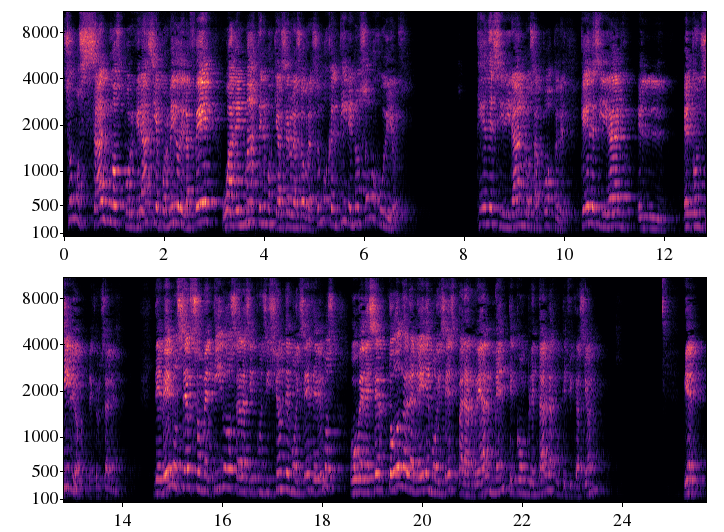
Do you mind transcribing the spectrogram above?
¿Somos salvos por gracia, por medio de la fe? ¿O además tenemos que hacer las obras? Somos gentiles, no somos judíos. ¿Qué decidirán los apóstoles? ¿Qué decidirá el, el concilio de Jerusalén? ¿Debemos ser sometidos a la circuncisión de Moisés? ¿Debemos obedecer toda la ley de Moisés para realmente completar la justificación? Bien,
